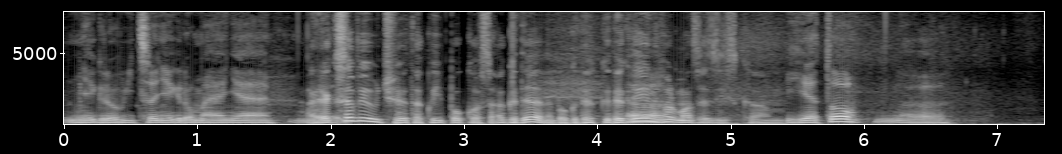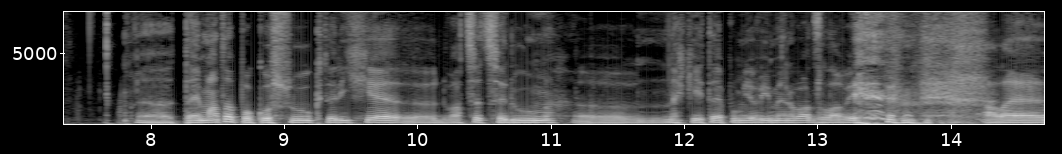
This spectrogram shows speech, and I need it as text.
někdo více, někdo méně. A jak se vyučuje takový pokos? A kde? Nebo kde, kde, kde eh, informace získám? Je to témata pokusů, kterých je 27, eh, eh, nechtějte je po mě vyjmenovat z hlavy, ale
